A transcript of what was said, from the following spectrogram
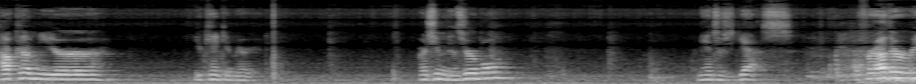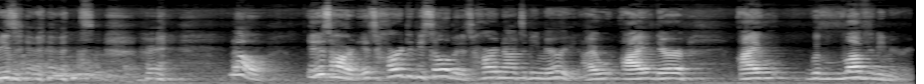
how come you're you can't get married? Aren't you miserable? And the answer is yes. For other reasons. No, it is hard. It's hard to be celibate. It's hard not to be married. I, I, there, I would love to be married.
